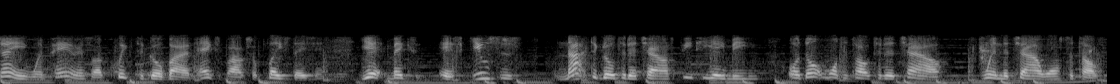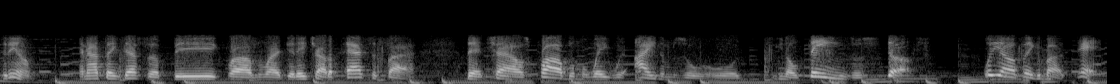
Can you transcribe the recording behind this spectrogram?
shame when parents are quick to go buy an Xbox or PlayStation, yet makes excuses not to go to their child's PTA meeting or don't want to talk to their child when the child wants to talk to them. And I think that's a big problem right there. They try to pacify that child's problem away with items or, or you know, things or stuff. What do y'all think about that?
